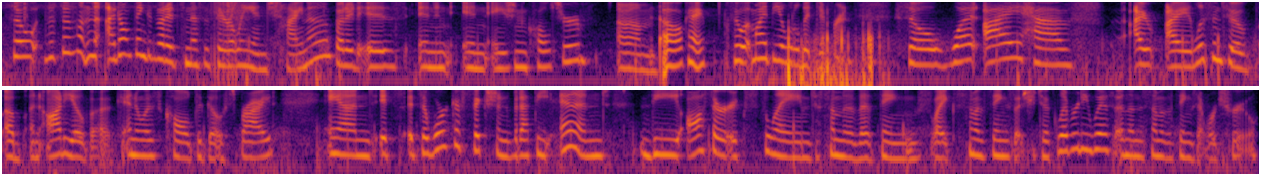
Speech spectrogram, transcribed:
So this isn't. I don't think that it's necessarily in China, but it is in in Asian culture. Um, oh, okay. So it might be a little bit different. So what I have I, I listened to a, a, an audiobook and it was called The Ghost Bride. And it's it's a work of fiction, but at the end, the author explained some of the things, like some of the things that she took liberty with, and then some of the things that were true.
